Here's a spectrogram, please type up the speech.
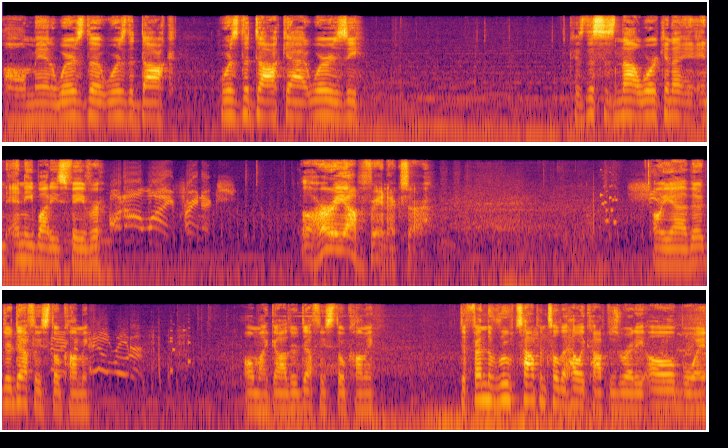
Oh man, where's the where's the doc? Where's the doc at? Where is he? Because this is not working in anybody's favor. On our way, Phoenix. Oh, hurry up, Phoenix, sir. Oh yeah, they're, they're definitely still coming. Oh my god, they're definitely still coming. Defend the rooftop until the helicopter's ready. Oh boy.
